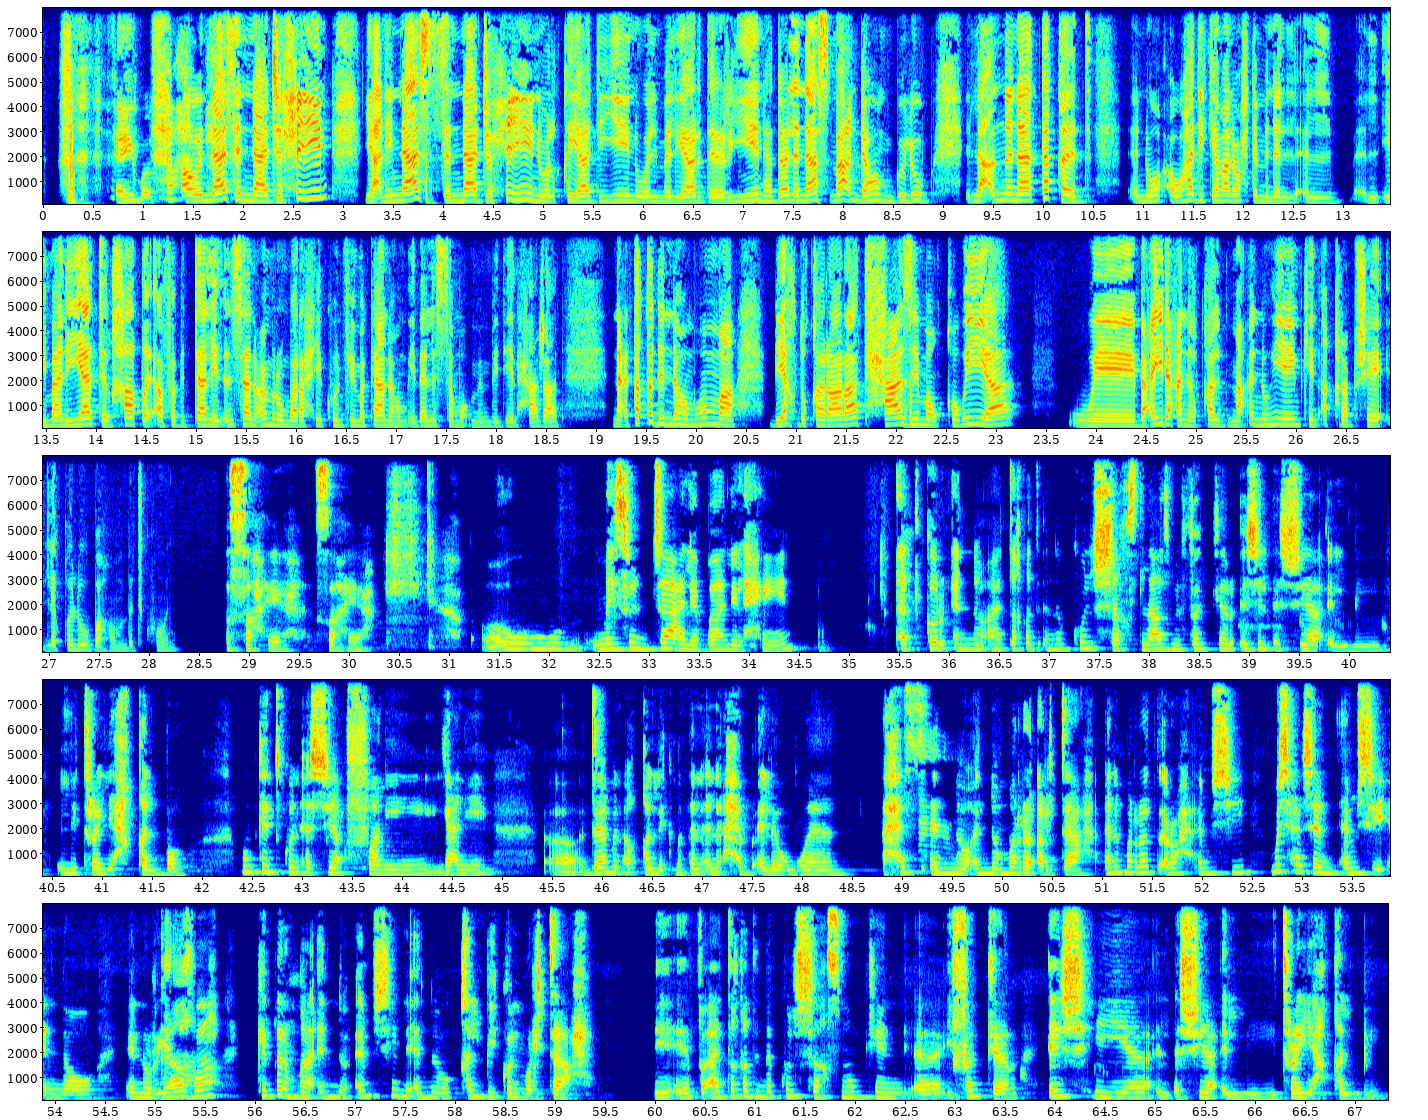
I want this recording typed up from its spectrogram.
أيوه صح. أو الناس الناجحين يعني الناس الناجحين والقياديين والمليارديريين هذول ناس ما عندهم قلوب. لأنه نعتقد انه وهذه كمان واحدة من ال ال الإيمانيات الخاطئة. فبالتالي الإنسان عمره ما راح يكون في مكانهم إذا لسه مؤمن بدي الحاجات. نعتقد إنهم هم بياخذوا قرارات حازمة وقوية وبعيدة عن القلب مع إنه هي يمكن أقرب شيء لقلوبهم بتكون. صحيح صحيح. وميسون جاء على بالي الحين. أذكر إنه أعتقد إنه كل شخص لازم يفكر إيش الأشياء اللي اللي تريح قلبه. ممكن تكون أشياء فاني يعني آه، دائما أقول لك مثلا أنا أحب ألون أحس إنه إنه مرة أرتاح. أنا مرات أروح أمشي مش عشان أمشي إنه إنه رياضة كثر ما إنه أمشي لأنه قلبي يكون مرتاح. فأعتقد إن كل شخص ممكن آه، يفكر إيش هي الأشياء اللي تريح قلبي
